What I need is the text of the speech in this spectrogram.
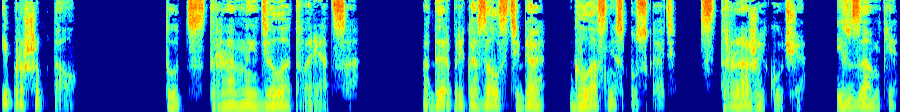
и прошептал. «Тут странные дела творятся. Адер приказал с тебя глаз не спускать. Стражей куча. И в замке,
